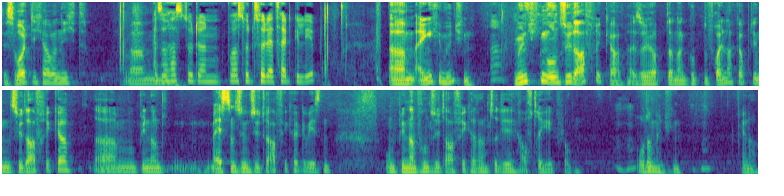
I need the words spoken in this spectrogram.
Das wollte ich aber nicht. Ähm, also hast du dann, wo hast du zu der Zeit gelebt? Ähm, eigentlich in München. Ah. München und Südafrika. Also ich habe dann einen guten Freund auch gehabt in Südafrika. Ähm, bin dann meistens in Südafrika gewesen und bin dann von Südafrika dann zu den Aufträgen geflogen. Mhm. Oder München. Mhm. Genau.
